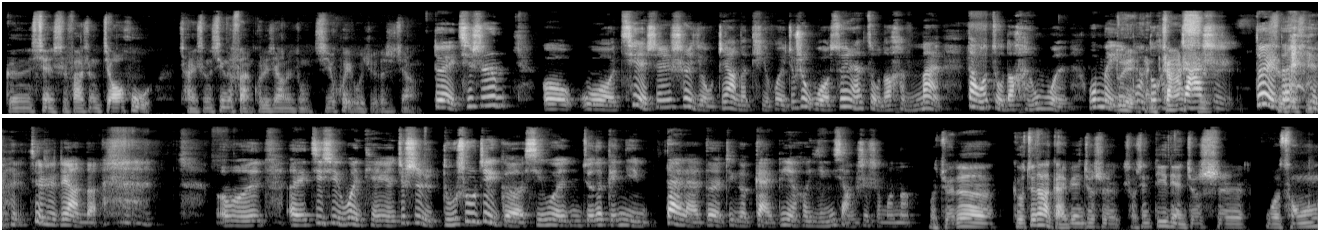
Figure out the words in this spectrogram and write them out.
跟现实发生交互。产生新的反馈的这样的一种机会，我觉得是这样。对，其实呃，我切身是有这样的体会，就是我虽然走得很慢，但我走得很稳，我每一步都很扎实。对对，就是这样的。我们呃继续问田园，就是读书这个行为，你觉得给你带来的这个改变和影响是什么呢？我觉得给我最大的改变就是，首先第一点就是我从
